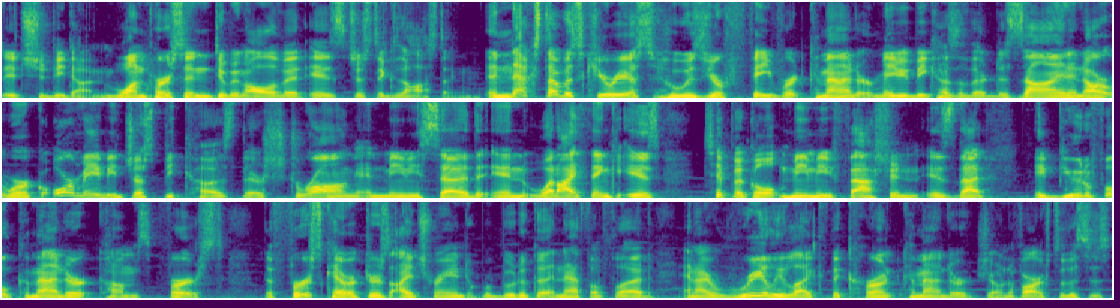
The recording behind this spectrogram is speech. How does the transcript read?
it should be done. One person doing all of it is just exhausting. And next I was curious who is your favorite commander? Maybe because of their design and artwork or maybe just because they're strong. And Mimi said in what I think is typical Mimi fashion is that a beautiful commander comes first. The first characters I trained were Boudica and Aethelflaed and I really like the current commander Joan of Arc. So this is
